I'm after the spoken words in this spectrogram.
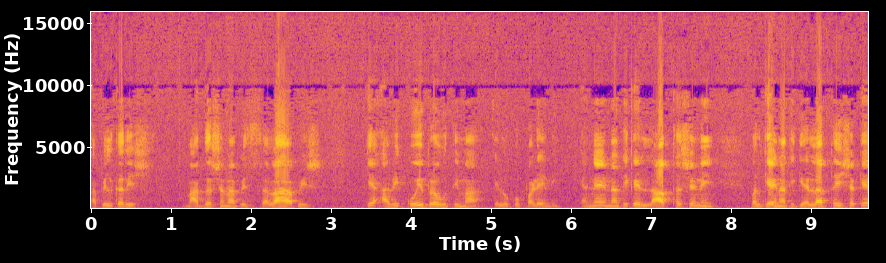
અપીલ કરીશ માર્ગદર્શન આપીશ સલાહ આપીશ કે આવી કોઈ પ્રવૃત્તિમાં એ લોકો પડે નહીં. એને એનાથી કંઈ લાભ થશે નહીં બલકે એનાથી ગેરલાભ થઈ શકે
